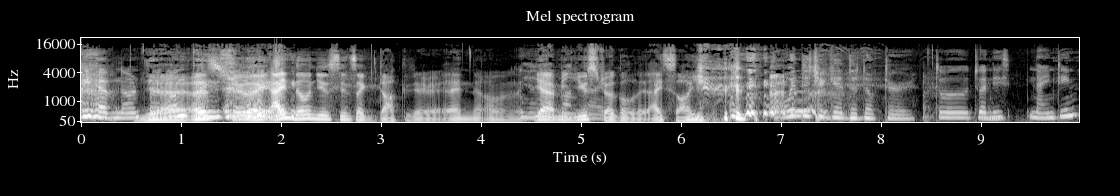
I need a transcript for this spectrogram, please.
we have known for a long time. that's true. Like, I known you since like doctor, and oh, like, Yeah, yeah, I mean you time. struggled. I saw you. when did you get the doctor? to 2019.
